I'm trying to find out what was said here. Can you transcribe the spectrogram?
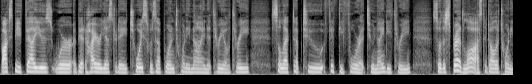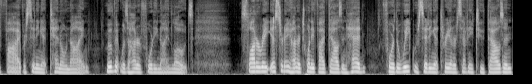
Box beef values were a bit higher yesterday. Choice was up 129 at 303, Select up 254 at 293. So the spread lost $1.25. We're sitting at 1009. Movement was 149 loads. Slaughter rate yesterday 125,000 head. For the week we're sitting at 372,000.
